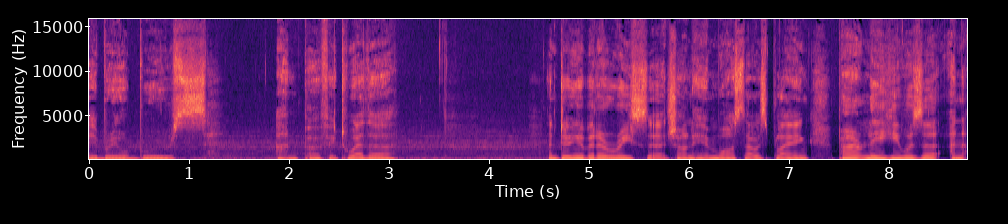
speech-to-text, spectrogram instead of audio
Gabriel Bruce and Perfect Weather. And doing a bit of research on him whilst I was playing, apparently he was a, an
